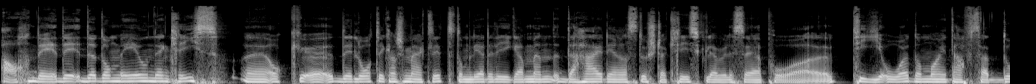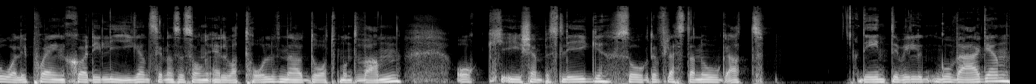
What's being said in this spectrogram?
Ja, det, det, de är under en kris eh, och eh, det låter kanske märkligt. De leder ligan, men det här är deras största kris skulle jag vilja säga på eh, tio år. De har inte haft så här dålig poängskörd i ligan sedan säsong 11-12 när Dortmund vann. Och i Champions League såg de flesta nog att det inte vill gå vägen.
